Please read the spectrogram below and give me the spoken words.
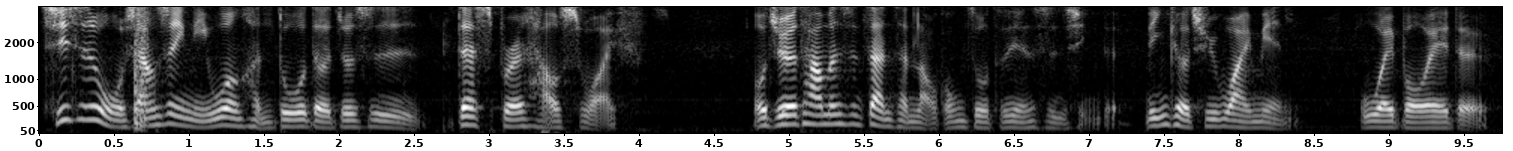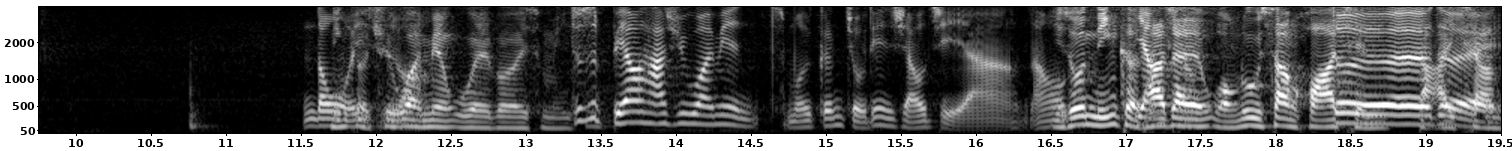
其实我相信你问很多的就是 desperate housewife，我觉得他们是赞成老公做这件事情的，宁可去外面无微不微的。你懂我意思吗？可去外面无为不为什么意思？就是不要他去外面什么跟酒店小姐啊，然后你说宁可他在网络上花钱打一枪，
